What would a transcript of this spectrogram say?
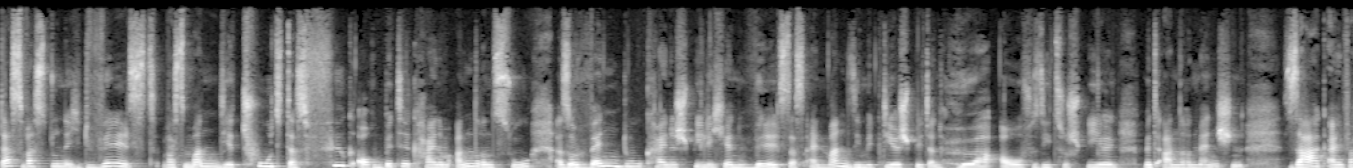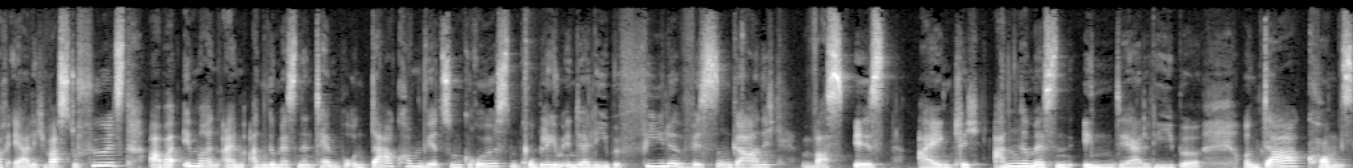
Das, was du nicht willst, was Mann dir tut, das füg auch bitte keinem anderen zu. Also wenn du keine Spielchen willst, dass ein Mann sie mit dir spielt, dann hör auf, sie zu spielen mit anderen Menschen. Sag einfach ehrlich, was du fühlst, aber immer in einem angemessenen Tempo. Und da kommen wir zum größten Problem in der Liebe. Viele wissen gar nicht, was ist eigentlich angemessen in der Liebe? Und da kommt's.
